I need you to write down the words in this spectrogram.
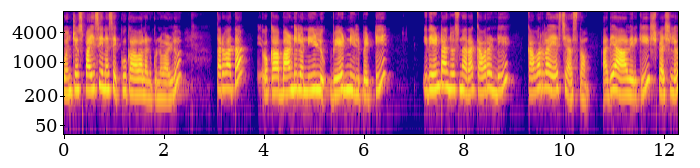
కొంచెం స్పైసీనెస్ ఎక్కువ కావాలనుకున్న వాళ్ళు. తర్వాత ఒక బాండీలో నీళ్ళు వేడి నీళ్ళు పెట్టి ఇదేంటని చూస్తున్నారా? కవర్ అండి. కవర్లో వేసి చేస్తాం. అదే ఆవిరికి స్పెషల్.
